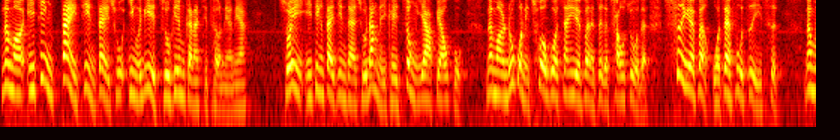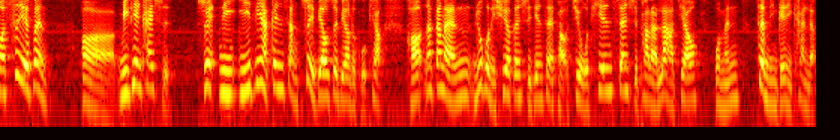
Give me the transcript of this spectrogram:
那么一定带进带出，因为你的资金跟他几头娘娘，所以一定带进带出，让你可以重压标股。那么，如果你错过三月份的这个操作的，四月份我再复制一次。那么四月份，呃，明天开始，所以你一定要跟上最标最标的股票。好，那当然，如果你需要跟时间赛跑，九天三十趴的辣椒，我们证明给你看了。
